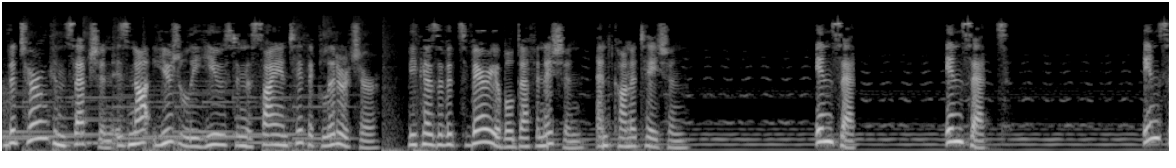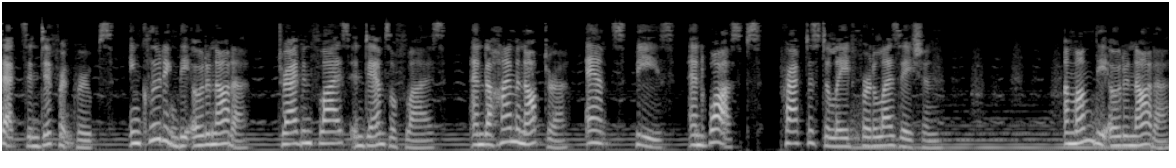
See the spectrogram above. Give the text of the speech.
The term conception is not usually used in the scientific literature, because of its variable definition and connotation. Insect Insects Insects in different groups, including the Odonata, dragonflies and damselflies, and the Hymenoptera, ants, bees, and wasps, practice delayed fertilization. Among the Odonata,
